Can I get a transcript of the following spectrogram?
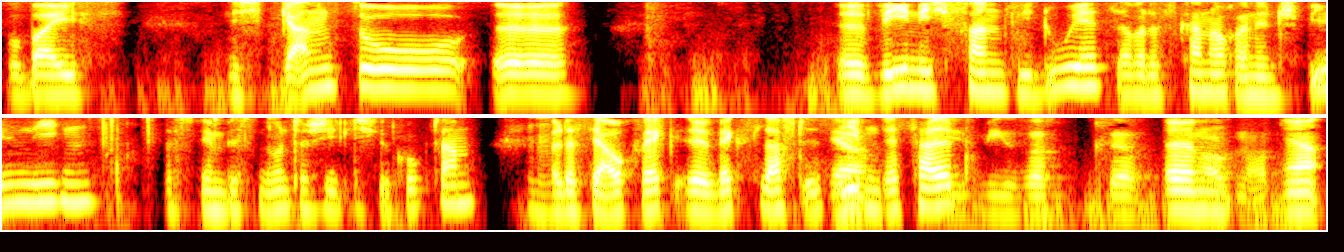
Wobei ich es nicht ganz so äh, äh, wenig fand wie du jetzt, aber das kann auch an den Spielen liegen, dass wir ein bisschen unterschiedlich geguckt haben, Mhm. weil das ja auch weg, äh, wechselhaft ist, Ja, eben deshalb. Wie, gesagt, sehr Ähm, ja,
